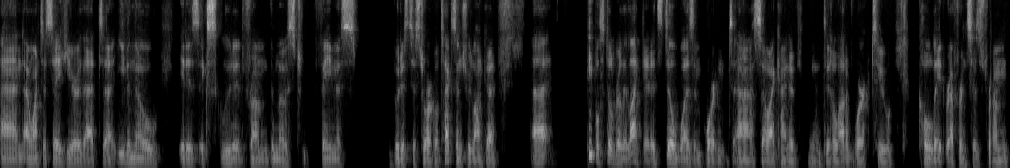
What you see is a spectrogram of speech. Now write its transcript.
And I want to say here that uh, even though it is excluded from the most famous Buddhist historical texts in Sri Lanka, uh, people still really liked it. It still was important. Uh, so I kind of you know, did a lot of work to collate references from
